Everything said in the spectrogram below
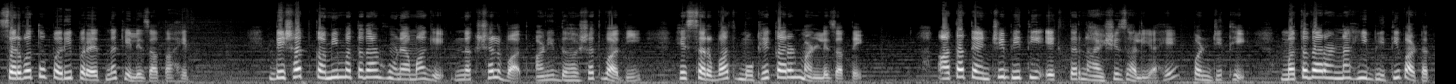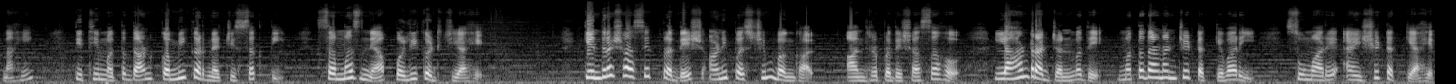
सर्वतोपरी प्रयत्न केले जात आहेत. देशात कमी मतदान होण्यामागे नक्षलवाद आणि दहशतवादी हे सर्वात मोठे कारण मानले जाते. आता त्यांची भीती एकतर नाहीशी झाली आहे पण जिथे मतदारांना ही भीती वाटत नाही तिथे मतदान कमी करण्याची सक्ती समजण्या पलीकडची आहे. केंद्रशासित प्रदेश आणि पश्चिम बंगाल आंध्र प्रदेशासह लहान राज्यांमध्ये मतदानांची टक्केवारी सुमारे ऐंशी टक्के आहेत.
